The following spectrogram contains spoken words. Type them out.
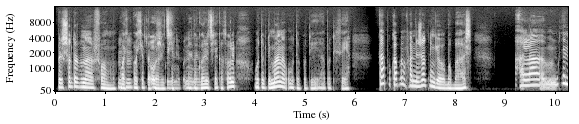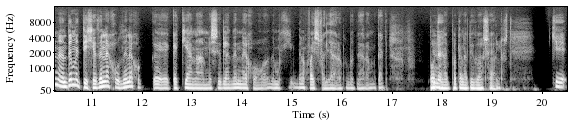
περισσότερο από τον αδερφό μου, mm-hmm. όχι, όχι από τα όχι κορίτσια. Ναι, ναι, τα ναι. κορίτσια καθόλου, ούτε από τη μάνα, ούτε από τη, από τη θεία. Κάπου, κάπου εμφανιζόταν και ο μπαμπάς, αλλά δεν, δεν με τύχε, δεν έχω, δεν έχω ε, κακή ανάμνηση, δηλαδή δεν έχω, δεν, μου, δεν έχω φάει σφαλιάρα από τον πατέρα μου κάτι. Πότε, ναι. να, πότε να τη δώσει άλλωστε. Και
